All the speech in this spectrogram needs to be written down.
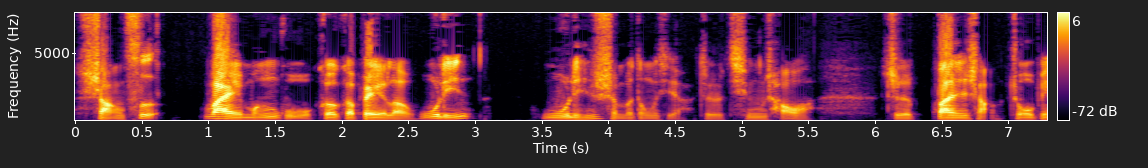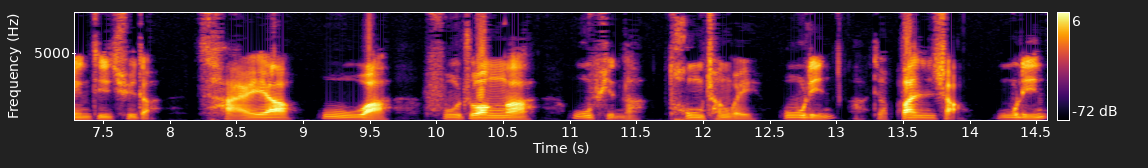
赏赐外蒙古各个贝勒乌林。乌林是什么东西啊？就是清朝啊，指颁赏周边地区的财呀、物啊、服装啊、物品呐，通称为乌林啊，叫颁赏乌林。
